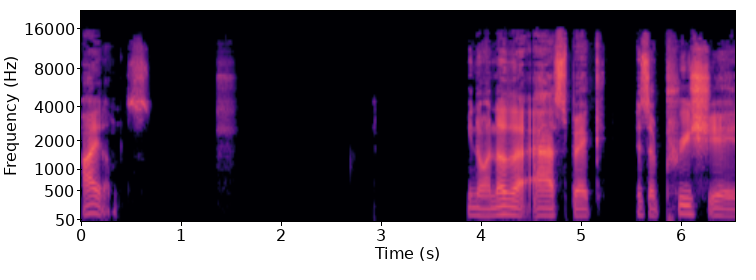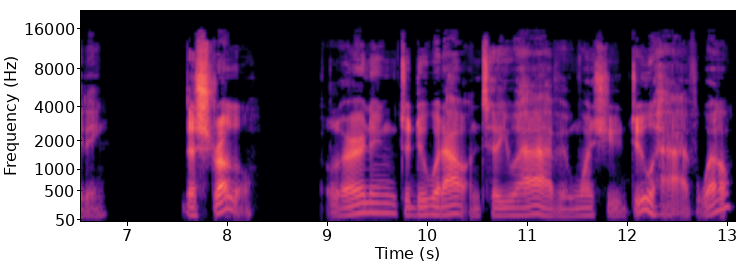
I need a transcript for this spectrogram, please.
items. You know, another aspect is appreciating the struggle, learning to do without until you have. And once you do have, well,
